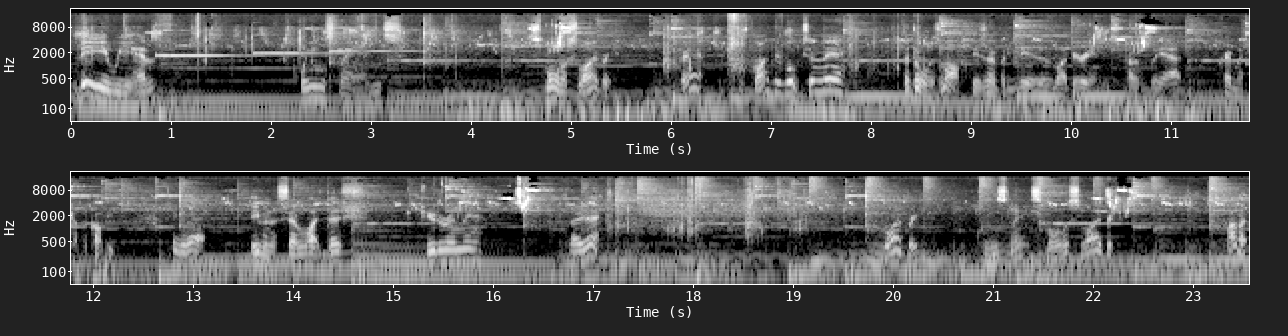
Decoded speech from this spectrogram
There we have Queensland's smallest library. Yeah, library books in there. The door is locked, there's nobody there, the librarian's probably out grabbing a cup of coffee. Look at that even a satellite dish, computer in there. So yeah, library, Queensland's smallest library. Love it.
